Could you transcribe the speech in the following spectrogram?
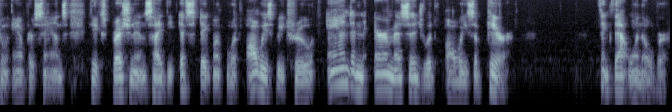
two ampersands, the expression inside the if statement would always be true and an error message would always appear. Think that one over.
